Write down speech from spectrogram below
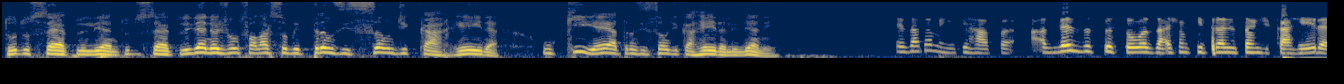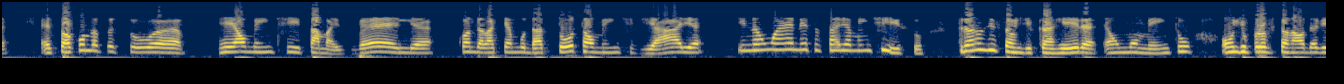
Tudo certo, Liliane, tudo certo. Liliane, hoje vamos falar sobre transição de carreira. O que é a transição de carreira, Liliane? Exatamente, Rafa. Às vezes as pessoas acham que transição de carreira é só quando a pessoa realmente está mais velha, quando ela quer mudar totalmente de área, e não é necessariamente isso. Transição de carreira é um momento onde o profissional deve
